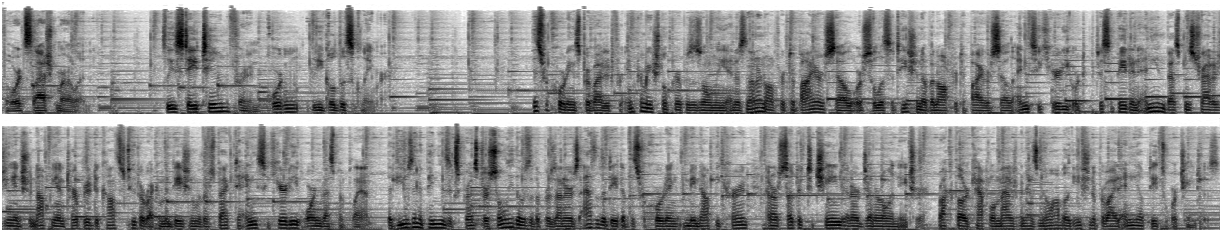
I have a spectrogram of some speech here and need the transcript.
forward slash Merlin. Please stay tuned for an important legal disclaimer. This recording is provided for informational purposes only and is not an offer to buy or sell or solicitation of an offer to buy or sell any security or to participate in any investment strategy and should not be interpreted to constitute a recommendation with respect to any security or investment plan. The views and opinions expressed are solely those of the presenters as of the date of this recording, may not be current, and are subject to change and are general in nature. Rockefeller Capital Management has no obligation to provide any updates or changes.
